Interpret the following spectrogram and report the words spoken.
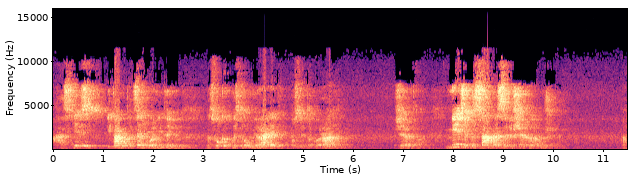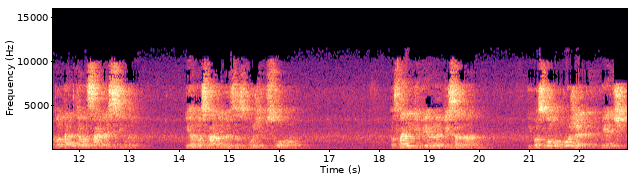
А здесь, и там вот оценку они дают, насколько быстро умирает после такой раны жертва. Меч это самое совершенное оружие. Обладает колоссальной силой. И оно сравнивается с Божьим Словом. В послании к евреям написано, ибо Слово Божие как меч,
